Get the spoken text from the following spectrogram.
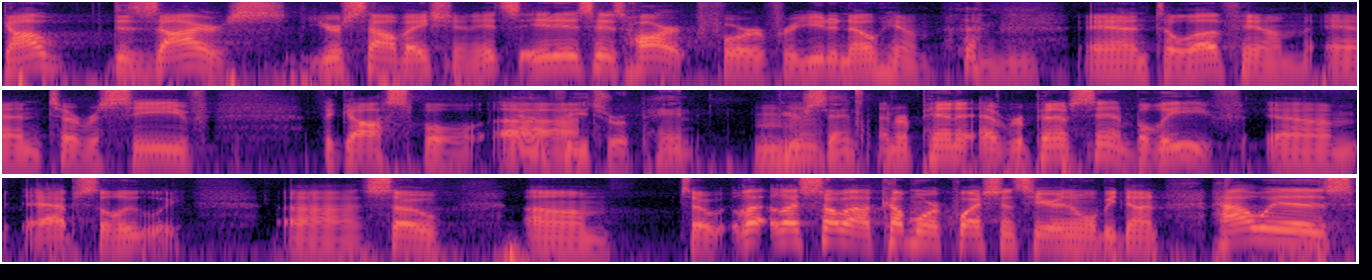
God desires your salvation. It's it is His heart for for you to know Him, mm-hmm. and to love Him, and to receive the gospel. Yeah, uh, for you to repent mm-hmm. of your mm-hmm. sin. And repent, uh, repent of sin, believe. Um, absolutely. Uh, so, um, so let, us talk about a couple more questions here, and then we'll be done. How is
